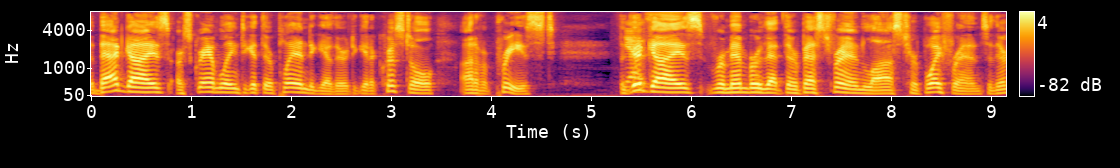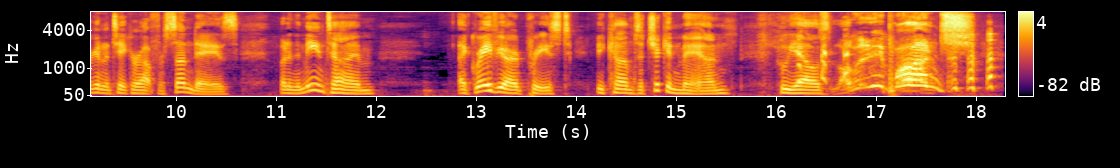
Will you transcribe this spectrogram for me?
the bad guys are scrambling to get their plan together to get a crystal out of a priest. The good guys remember that their best friend lost her boyfriend, so they're going to take her out for sundaes. But in the meantime, a graveyard priest becomes a chicken man who yells, Lovely punch!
